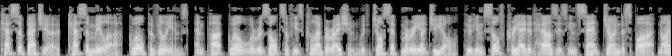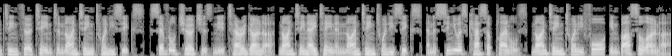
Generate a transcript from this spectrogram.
Casa Batlló, Casa Mila, Güell Pavilions, and Park Güell were results of his collaboration with Josep Maria Jujol, who himself created houses in Sant Joan d'Espí (1913–1926), several churches near Tarragona (1918 and 1926), and a sinuous Casa Planells (1924) in Barcelona.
